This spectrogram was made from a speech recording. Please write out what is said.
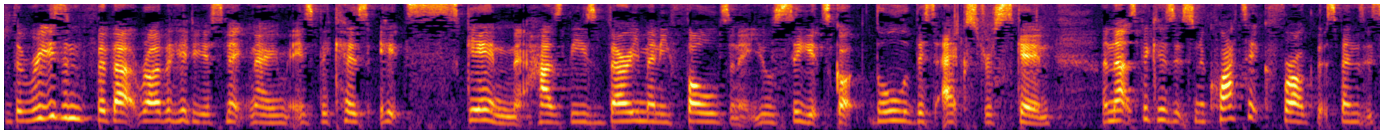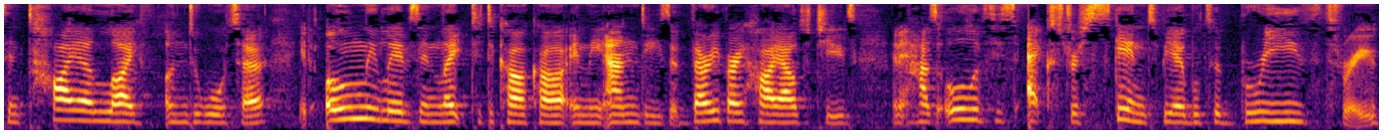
the reason for that rather hideous nickname is because its skin has these very many folds in it. You'll see it's got all of this extra skin. And that's because it's an aquatic frog that spends its entire life underwater. It only lives in Lake Titicaca in the Andes at very, very high altitudes. And it has all of this extra skin to be able to breathe through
